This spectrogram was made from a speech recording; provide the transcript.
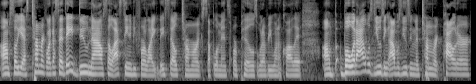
Um, so yes, turmeric, like I said, they do now sell. I've seen it before, like they sell turmeric supplements or pills, whatever you want to call it. Um, but, but, what I was using, I was using the turmeric powder,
